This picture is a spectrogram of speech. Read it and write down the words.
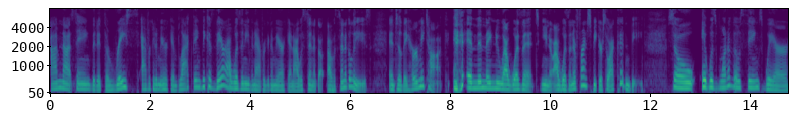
I'm not saying that it's a race African American black thing because there I wasn't even African American. I was Senegal I was Senegalese until they heard me talk and then they knew I wasn't, you know, I wasn't a French speaker so I couldn't be. So it was one of those things where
